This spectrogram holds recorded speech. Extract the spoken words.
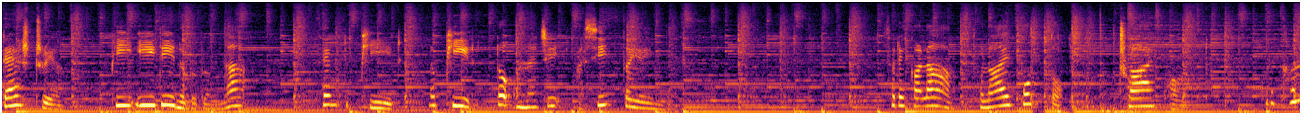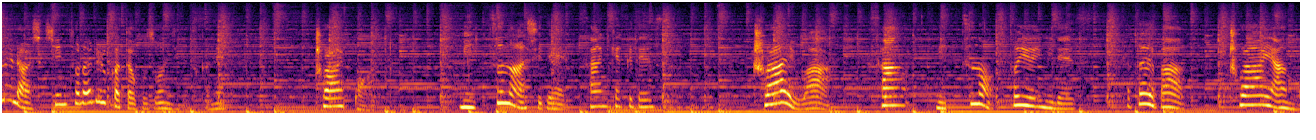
デストリアン PED の部分がcentipede の pede と同じ足という意味です。それから tripod tripod これカメラ写真撮られる方はご存知ですかね？ tripod 3つの足で三脚です。 tri は3 3つのという意味です。例えばトライアングル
